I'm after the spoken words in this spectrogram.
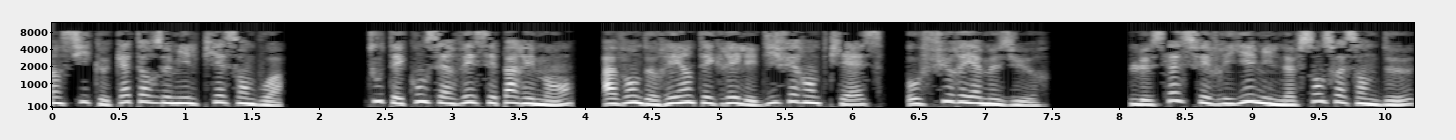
ainsi que 14 000 pièces en bois. Tout est conservé séparément, avant de réintégrer les différentes pièces, au fur et à mesure. Le 16 février 1962,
